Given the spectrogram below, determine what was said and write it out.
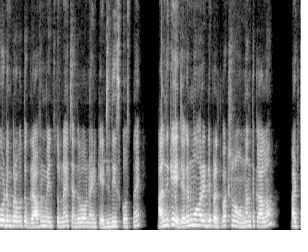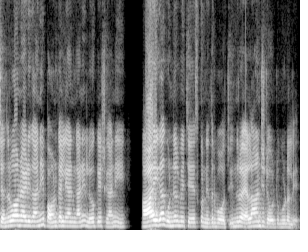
కూటమి ప్రభుత్వ గ్రాఫ్ను పెంచుతున్నాయి చంద్రబాబు నాయుడుకి ఎడ్జ్ తీసుకొస్తున్నాయి. అందుకే జగన్మోహన్ రెడ్డి ప్రతిపక్షంలో ఉన్నంతకాలం అటు చంద్రబాబు నాయుడు కానీ పవన్ కళ్యాణ్ కానీ లోకేష్ కానీ హాయిగా గుండెల మీద చేసుకొని నిద్రపోవచ్చు. ఇందులో ఎలాంటి డౌట్ కూడా లేదు.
